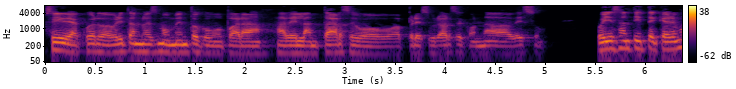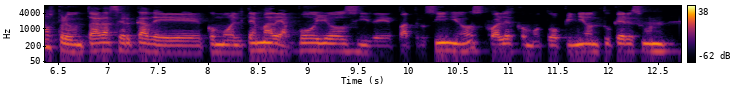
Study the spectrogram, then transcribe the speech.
Sí, de acuerdo. Ahorita no es momento como para adelantarse o apresurarse con nada de eso. Oye, Santi, te queremos preguntar acerca de como el tema de apoyos y de patrocinios. ¿Cuál es como tu opinión? Tú que eres un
